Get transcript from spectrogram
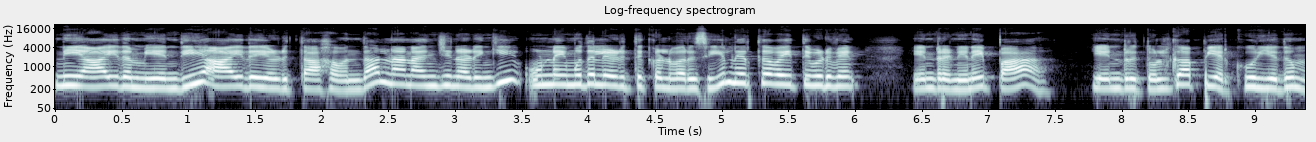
நீ ஆயுதம் ஏந்தி ஆயுத எழுத்தாக வந்தால் நான் அஞ்சு நடுங்கி உன்னை முதல் எழுத்துக்கள் வரிசையில் நிற்க வைத்து விடுவேன் என்ற நினைப்பா? என்று தொல்காப்பியர் கூறியதும்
